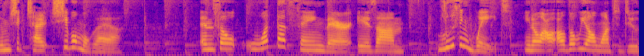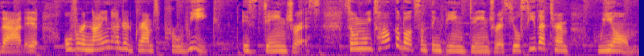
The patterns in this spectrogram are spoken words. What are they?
음식 잘 씹어 먹어야. And so what that's saying there is um losing weight. You know, al- although we all want to do that, it, over 900 grams per week is dangerous. So when we talk about something being dangerous, you'll see that term 위험.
